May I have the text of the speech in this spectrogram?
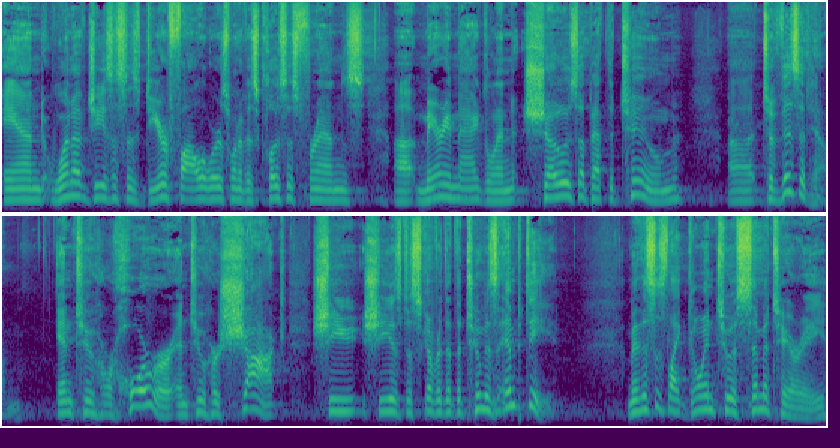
And one of Jesus' dear followers, one of his closest friends, uh, Mary Magdalene, shows up at the tomb uh, to visit him. And to her horror and to her shock, she, she has discovered that the tomb is empty. I mean, this is like going to a cemetery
